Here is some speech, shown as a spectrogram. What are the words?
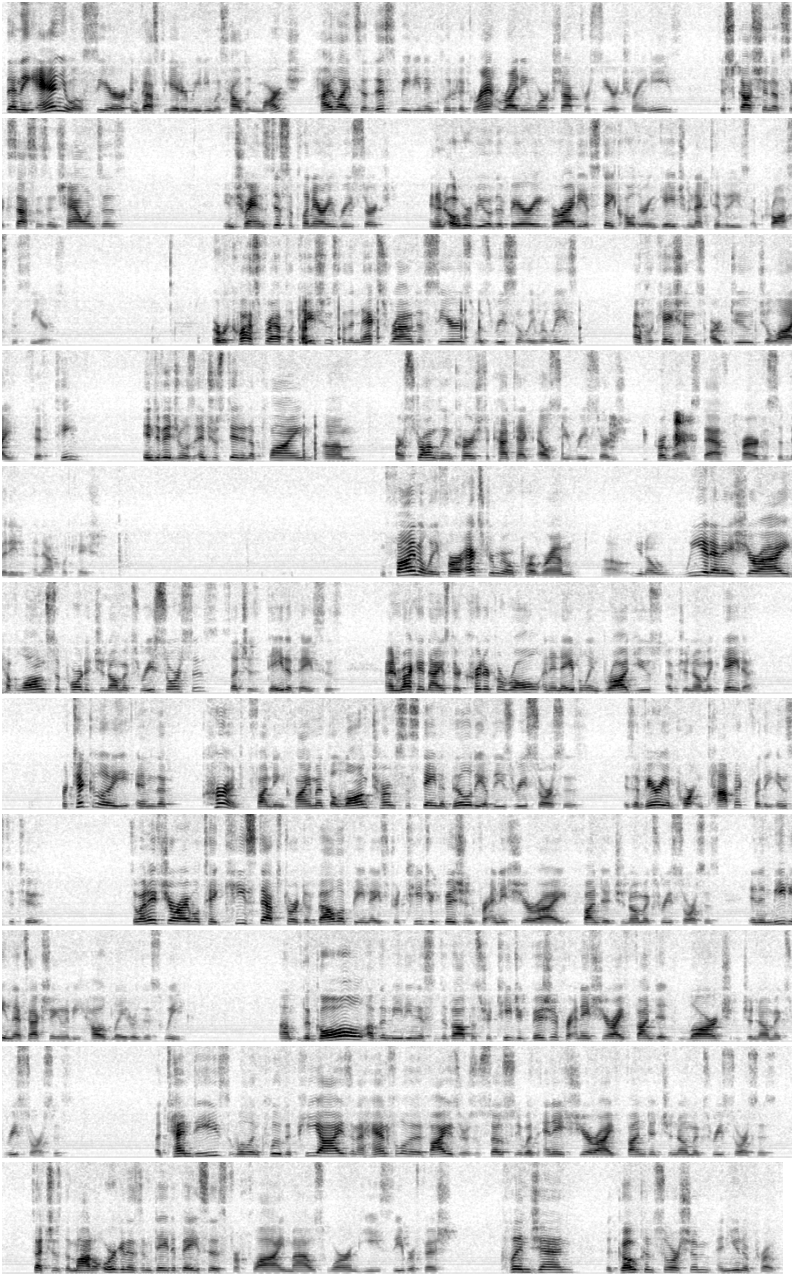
Then the annual CEER investigator meeting was held in March. Highlights of this meeting included a grant writing workshop for CEER trainees, discussion of successes and challenges in transdisciplinary research, and an overview of the very variety of stakeholder engagement activities across the CEERs. A request for applications for the next round of CEERs was recently released. Applications are due July 15th. Individuals interested in applying um, are strongly encouraged to contact ELSI Research program staff prior to submitting an application. And finally, for our extramural program, uh, you know, we at NHGRI have long supported genomics resources, such as databases, and recognize their critical role in enabling broad use of genomic data. Particularly in the current funding climate, the long-term sustainability of these resources is a very important topic for the Institute so NHGRI will take key steps toward developing a strategic vision for NHGRI-funded genomics resources in a meeting that's actually going to be held later this week. Um, the goal of the meeting is to develop a strategic vision for NHGRI-funded large genomics resources. Attendees will include the PIs and a handful of advisors associated with NHGRI-funded genomics resources, such as the model organism databases for fly, mouse, worm, yeast, zebrafish, ClinGen, the GO Consortium, and UniProt.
